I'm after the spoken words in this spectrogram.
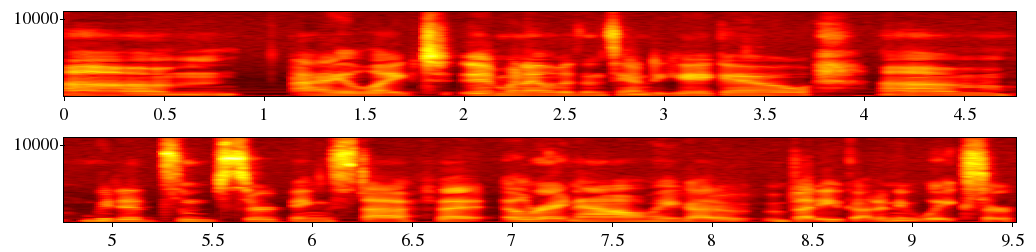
Um, I liked and when I was in San Diego. Um, we did some surfing stuff, but right now we got a buddy who got a new wake surf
